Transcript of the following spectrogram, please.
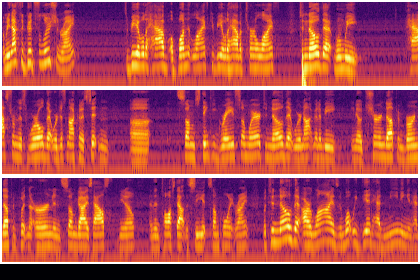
I mean, that's a good solution, right? To be able to have abundant life, to be able to have eternal life, to know that when we pass from this world that we're just not going to sit in uh, some stinky grave somewhere, to know that we're not going to be you know, churned up and burned up and put in the urn in some guy's house, you know, and then tossed out to sea at some point, right? but to know that our lives and what we did had meaning and had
